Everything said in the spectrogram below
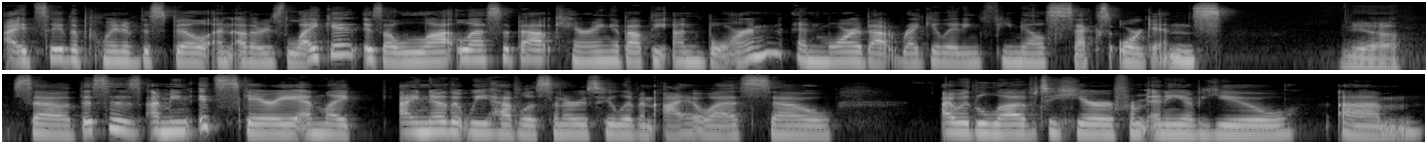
I'd say the point of this bill and others like it is a lot less about caring about the unborn and more about regulating female sex organs. Yeah. So this is, I mean, it's scary. And like, I know that we have listeners who live in Iowa. So I would love to hear from any of you um,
